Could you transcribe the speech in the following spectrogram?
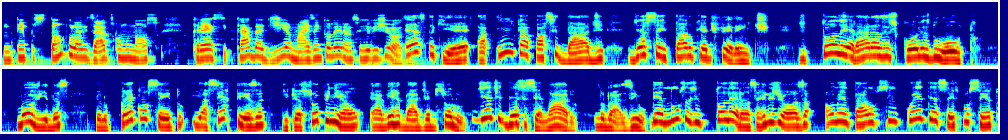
em tempos tão polarizados como o nosso, cresce cada dia mais a intolerância religiosa. Esta que é a incapacidade de aceitar o que é diferente, de tolerar as escolhas do outro, movidas pelo preconceito e a certeza de que a sua opinião é a verdade absoluta. Diante desse cenário, no Brasil, denúncias de intolerância religiosa aumentaram 56%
